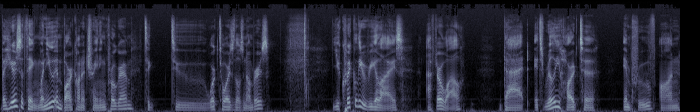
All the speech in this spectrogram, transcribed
But here's the thing when you embark on a training program to to work towards those numbers you quickly realize after a while that it's really hard to improve on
